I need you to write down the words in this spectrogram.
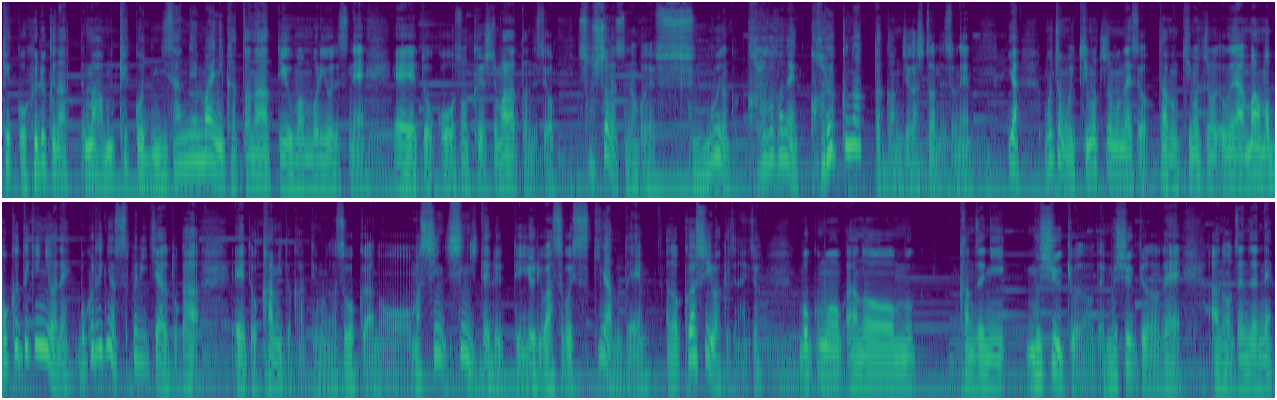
結構古くなって、まあ結構2、3年前に買ったなっていうお守りをですね、えっ、ー、と、こう、その供養してもらったんですよ。そしたらですね、なんかね、すんごいなんか体がね、軽くなった感じがしたんですよね。いや、もちろん気持ちの問題ですよ。多分気持ちの、いや、まあまあ僕的にはね、僕的にはスピリチュアルとか、えっ、ー、と、神とかっていうものはすごくあの、まあ、信じてるっていうよりはすごい好きなので、あの、詳しいわけじゃないですよ。僕も、あの、完全に無宗教なので、無宗教なので、あの、全然ね、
